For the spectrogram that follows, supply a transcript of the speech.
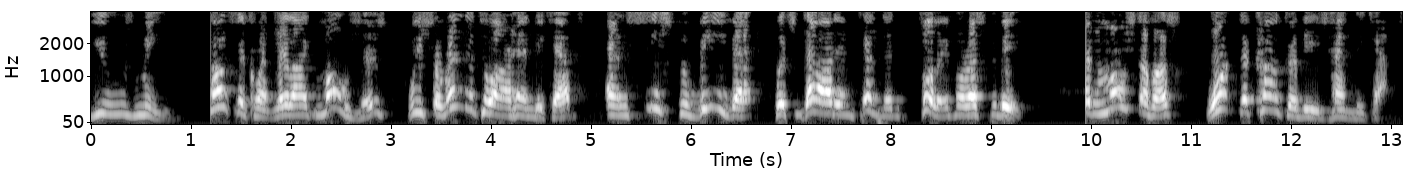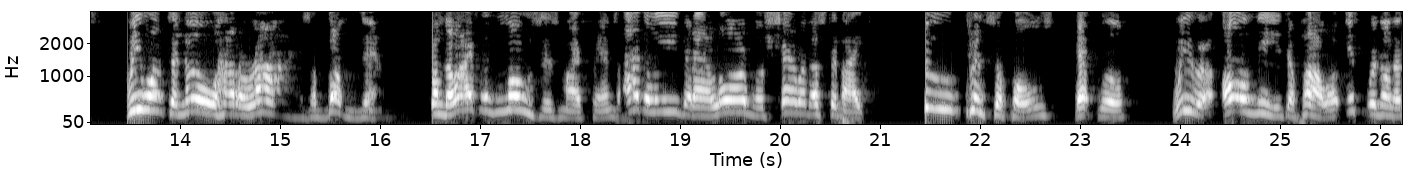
use me. Consequently, like Moses, we surrender to our handicaps and cease to be that which God intended fully for us to be. But most of us want to conquer these handicaps. We want to know how to rise above them. From the life of Moses, my friends, I believe that our Lord will share with us tonight two principles that will we will all need to follow if we're going to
